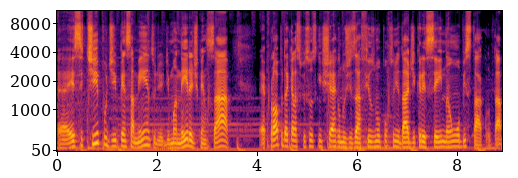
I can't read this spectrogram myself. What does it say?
É, esse tipo de pensamento, de, de maneira de pensar, é próprio daquelas pessoas que enxergam nos desafios uma oportunidade de crescer e não um obstáculo, tá?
